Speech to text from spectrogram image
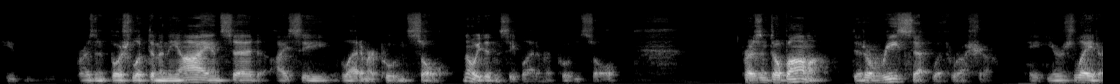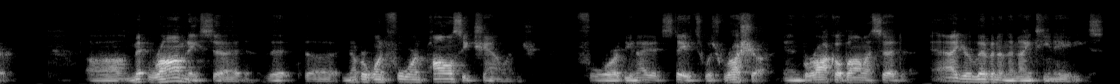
He, President Bush looked him in the eye and said, I see Vladimir Putin's soul. No, he didn't see Vladimir Putin's soul. President Obama did a reset with Russia eight years later. Uh, Mitt Romney said that the number one foreign policy challenge for the United States was Russia. And Barack Obama said, eh, You're living in the 1980s.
